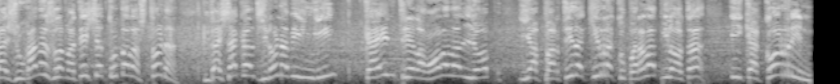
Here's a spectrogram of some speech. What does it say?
la jugada és la mateixa tota l'estona. Deixar que el Girona vingui, que entri a la gola del Llop i a partir d'aquí recuperar la pilota i que corrin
